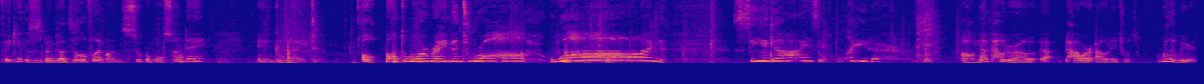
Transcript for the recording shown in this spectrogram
Thank you. This has been Godzilla Foot on Super Bowl Sunday, and good night. Oh, Baltimore Ravens raw one. See you guys later. Oh, and that powder out uh, power outage was really weird.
